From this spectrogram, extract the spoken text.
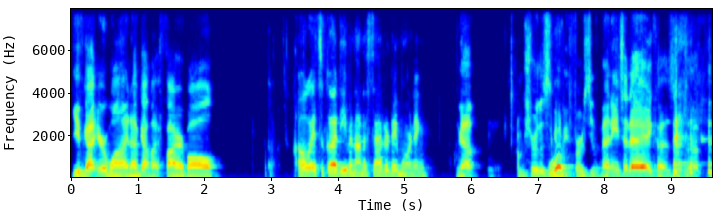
You've got your wine, I've got my fireball. Oh, it's good, even on a Saturday morning. Yep. I'm sure this is going to be first of many today because there's a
